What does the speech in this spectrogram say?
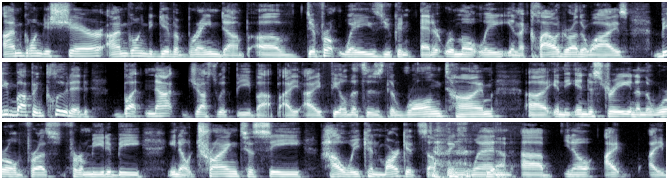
I'm going to share I'm going to give a brain dump of different ways you can edit remotely in the cloud or otherwise Bebop included but not just with Bebop. I, I feel this is the wrong time uh, in the industry and in the world for us for me to be you know trying to see how we can market something when yeah. uh, you know I I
